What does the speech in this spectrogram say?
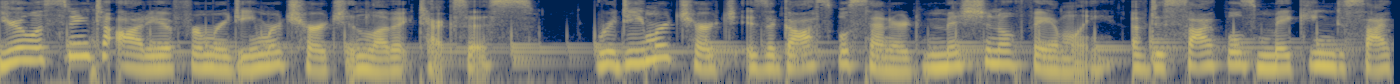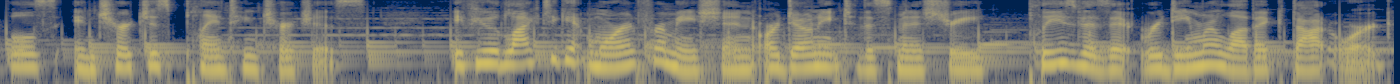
You're listening to audio from Redeemer Church in Lubbock, Texas. Redeemer Church is a gospel centered missional family of disciples making disciples in churches planting churches. If you would like to get more information or donate to this ministry, please visit redeemerlubbock.org.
